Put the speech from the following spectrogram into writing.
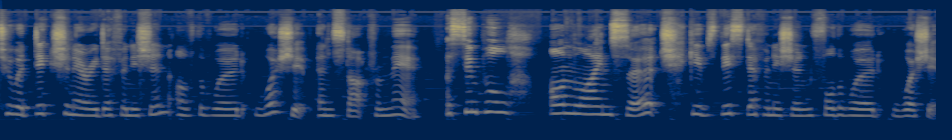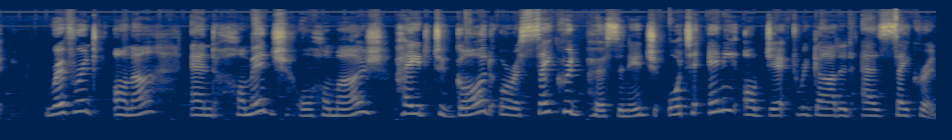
to a dictionary definition of the word worship and start from there. A simple online search gives this definition for the word worship reverent honor and homage or homage paid to God or a sacred personage or to any object regarded as sacred.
